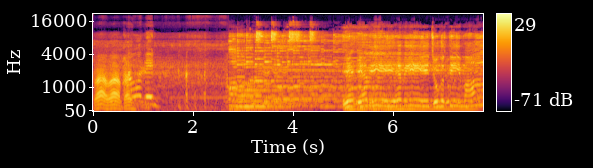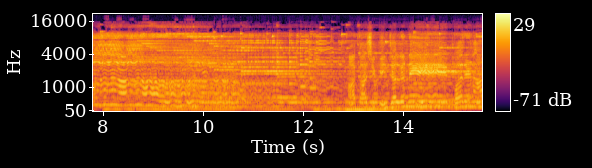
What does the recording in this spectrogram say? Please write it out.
વાહ વાહ ભાઈ. બેન. એ એવી એવી જુગતી માં આકાશ કિંજલ ને પરણા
